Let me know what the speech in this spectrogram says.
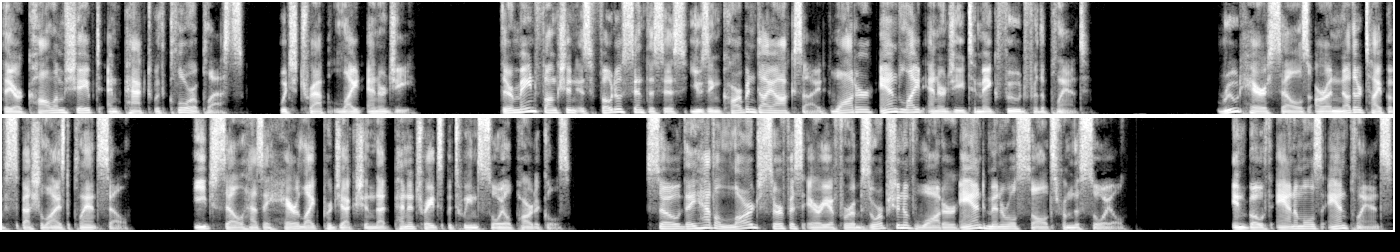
They are column-shaped and packed with chloroplasts, which trap light energy. Their main function is photosynthesis using carbon dioxide, water, and light energy to make food for the plant. Root hair cells are another type of specialized plant cell. Each cell has a hair-like projection that penetrates between soil particles. So they have a large surface area for absorption of water and mineral salts from the soil. In both animals and plants,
